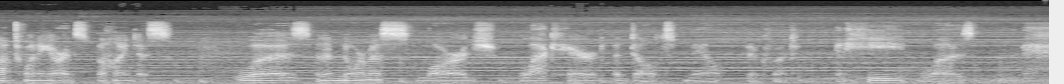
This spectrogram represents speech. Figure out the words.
not 20 yards behind us, was an enormous, large, black haired adult male Bigfoot. And he was mad.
